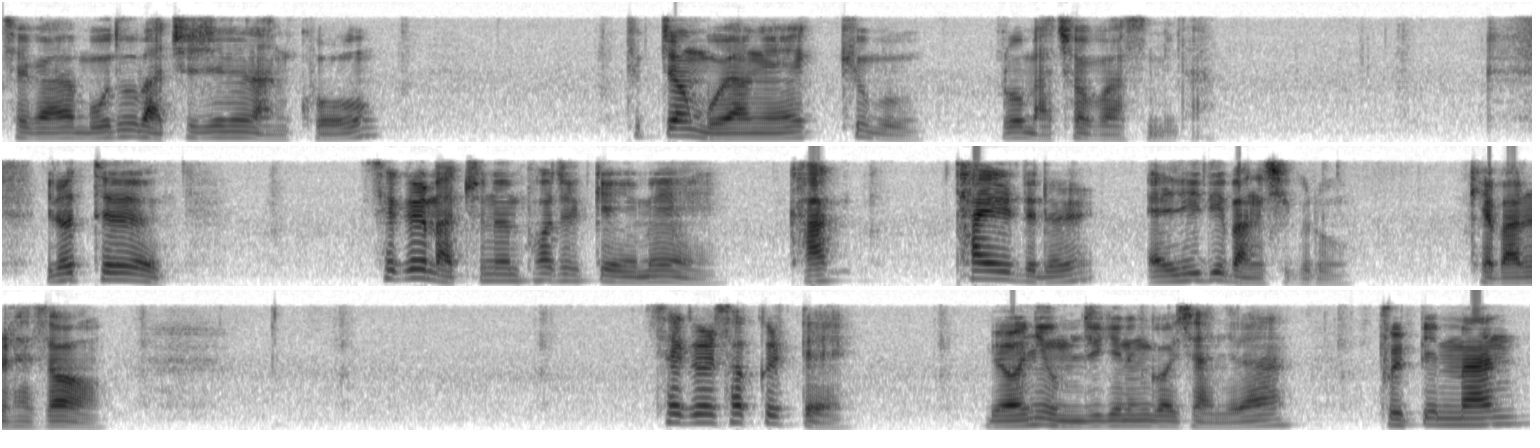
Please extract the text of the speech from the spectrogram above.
제가 모두 맞추지는 않고 특정 모양의 큐브로 맞춰 보았습니다. 이렇듯 색을 맞추는 퍼즐 게임의 각 타일들을 LED 방식으로 개발을 해서 색을 섞을 때 면이 움직이는 것이 아니라 불빛만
